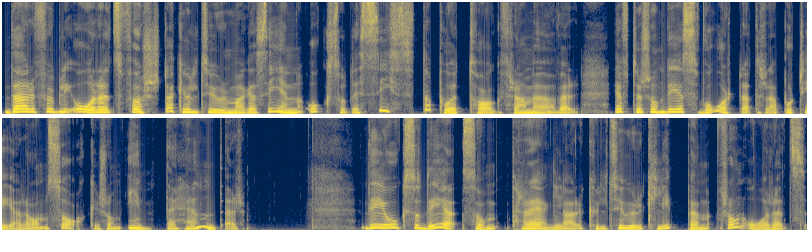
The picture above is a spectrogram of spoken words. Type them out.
Därför blir årets första kulturmagasin också det sista på ett tag framöver eftersom det är svårt att rapportera om saker som inte händer. Det är också det som präglar kulturklippen från årets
